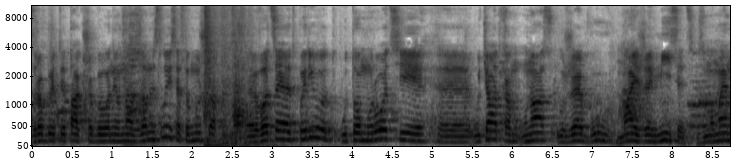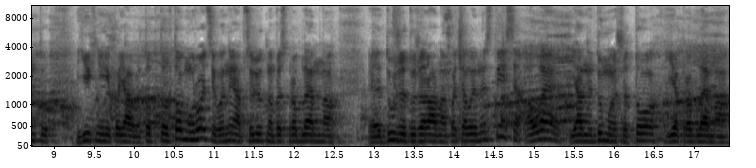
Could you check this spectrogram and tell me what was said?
зробити так, щоб вони в нас занеслися, тому що в оцей от період у тому році утяткам у нас вже був майже місяць з моменту їхньої появи. Тобто в тому році вони абсолютно безпроблемно дуже-дуже рано почали нестися, але я не думаю, що то є проблема.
